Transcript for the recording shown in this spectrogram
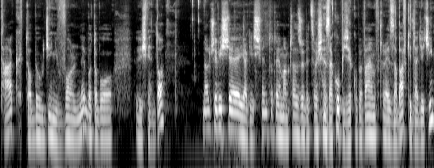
tak, to był dzień wolny, bo to było y, święto. No oczywiście, jak jest święto, to ja mam czas, żeby coś zakupić. Ja kupowałem wczoraj zabawki dla dzieci,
